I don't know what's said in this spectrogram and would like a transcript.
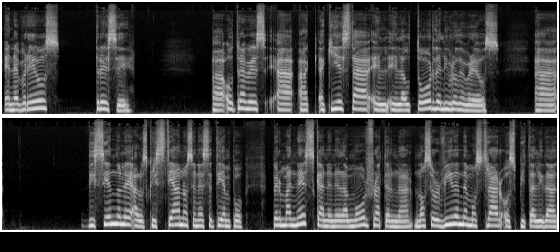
En Hebreos 13. Ah, otra vez, ah, aquí está el, autor del libro de Hebreos ah, diciéndole a los cristianos en ese tiempo, permanezcan en el amor fraternal, no se olviden de mostrar hospitalidad,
